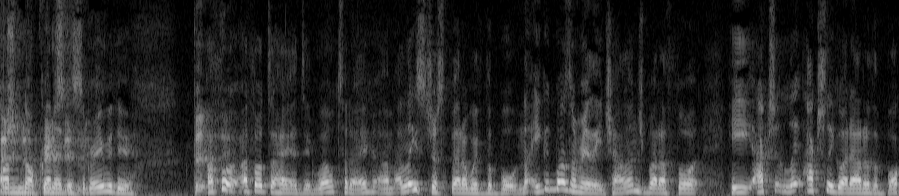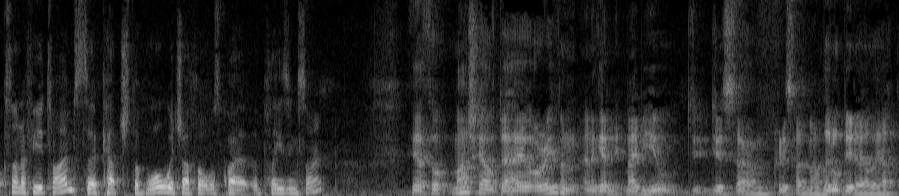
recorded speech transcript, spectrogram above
I'm not going to disagree with you. But I thought I thought De Gea did well today. Um, at least just better with the ball. No, he wasn't really a challenge, but I thought he actually actually got out of the box on a few times to catch the ball, which I thought was quite a pleasing sign. Yeah, I thought Martial De Gea, or even and again maybe you just um, criticised him a little bit earlier,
